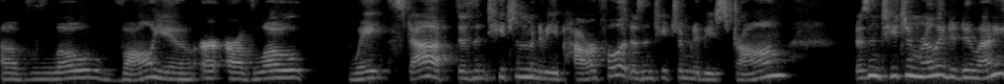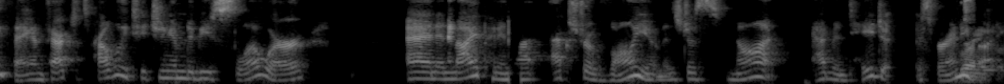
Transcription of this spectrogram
of low volume or, or of low weight stuff doesn't teach them to be powerful it doesn't teach them to be strong it doesn't teach them really to do anything in fact it's probably teaching them to be slower and in my opinion that extra volume is just not advantageous for anybody Right,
